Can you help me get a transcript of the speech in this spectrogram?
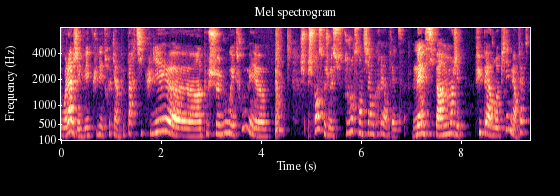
voilà, j'ai vécu des trucs un peu particuliers, euh, un peu chelous et tout, mais euh, je, je pense que je me suis toujours sentie ancrée en fait. Même si par moments j'ai pu perdre pied, mais en fait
